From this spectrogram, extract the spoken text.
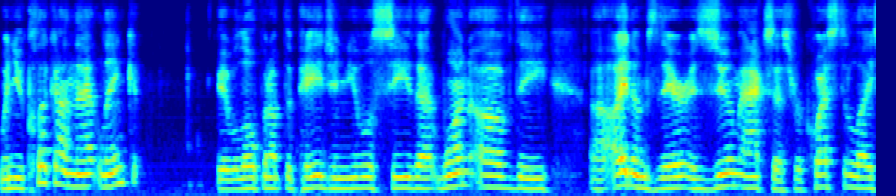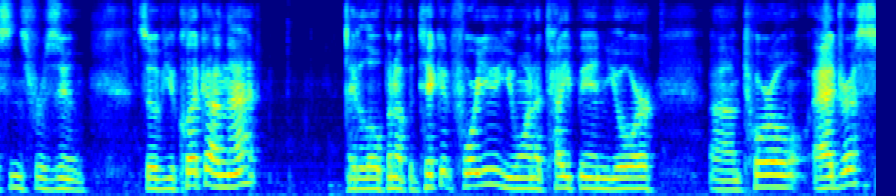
when you click on that link, it will open up the page and you will see that one of the uh, items there is Zoom Access, request a license for Zoom. So if you click on that, It'll open up a ticket for you. You want to type in your um, Touro address,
